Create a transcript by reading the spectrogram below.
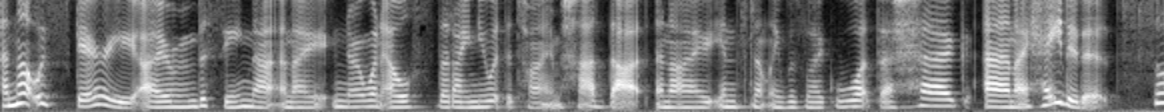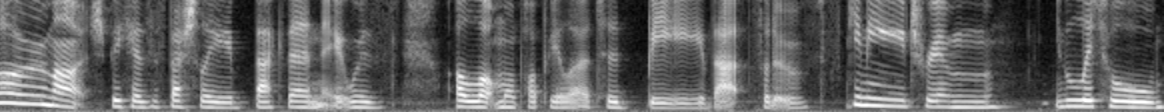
And that was scary. I remember seeing that, and I no one else that I knew at the time had that, and I instantly was like, "What the heck?" And I hated it so much because, especially back then, it was a lot more popular to be that sort of skinny, trim, little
